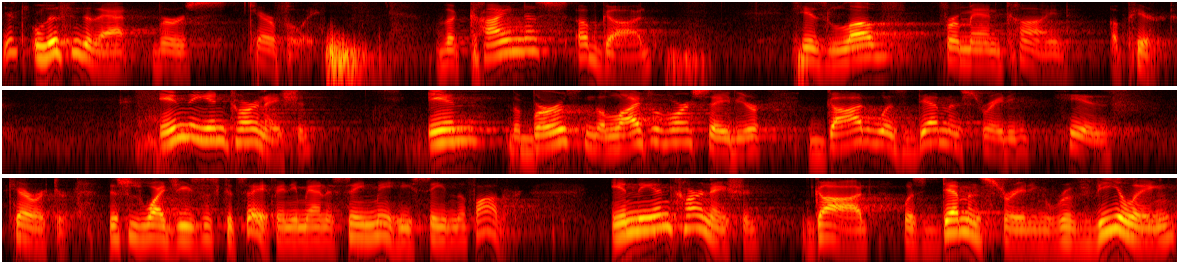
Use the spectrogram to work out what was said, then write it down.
Just listen to that verse carefully. The kindness of God, his love for mankind appeared. In the incarnation, in the birth and the life of our Savior, God was demonstrating his character. This is why Jesus could say, If any man has seen me, he's seen the Father. In the incarnation, God was demonstrating, revealing,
